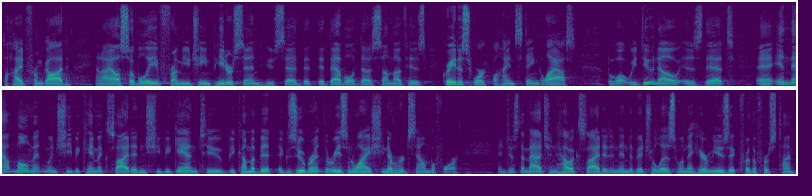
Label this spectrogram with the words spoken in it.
to hide from God. And I also believe from Eugene Peterson, who said that the devil does some of his greatest work behind stained glass. But what we do know is that uh, in that moment when she became excited and she began to become a bit exuberant, the reason why is she never heard sound before. And just imagine how excited an individual is when they hear music for the first time.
